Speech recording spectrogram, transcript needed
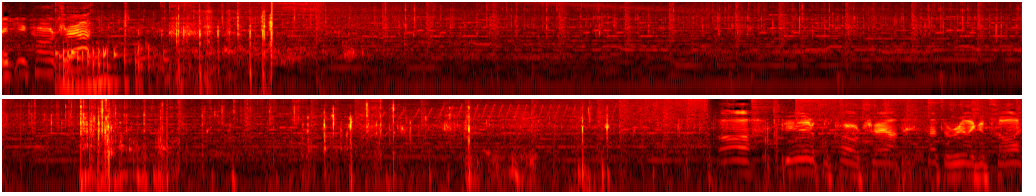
Thank you, coral trout. Oh, ah, beautiful coral trout. That's a really good size.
